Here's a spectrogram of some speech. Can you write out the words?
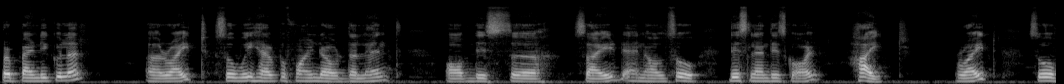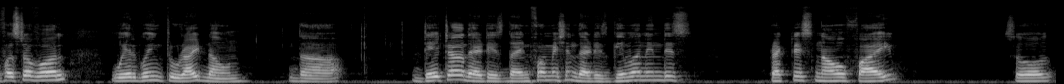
perpendicular uh, right so we have to find out the length of this uh, side and also this length is called height right? So first of all we are going to write down the data that is the information that is given in this practice now 5 so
